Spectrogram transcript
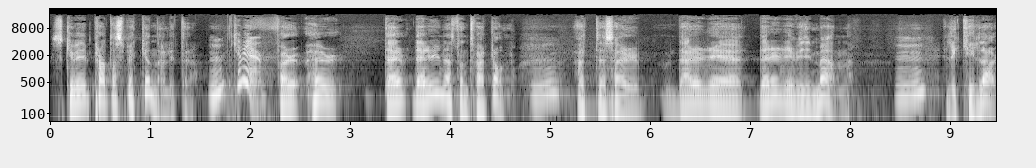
Ska vi prata smycken då lite? Mm, kan vi göra. För hur, där, där är det nästan tvärtom. Mm. Att det så här, där, är det, där är det vi män, eller killar,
